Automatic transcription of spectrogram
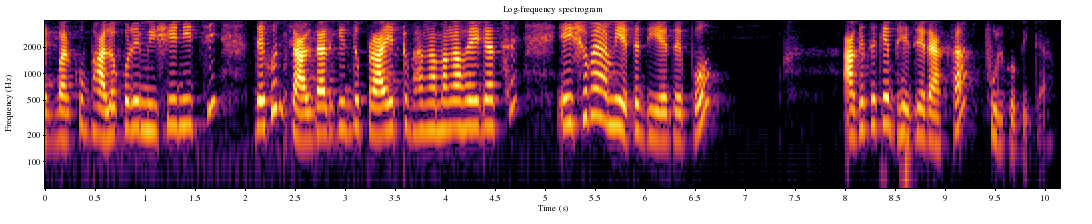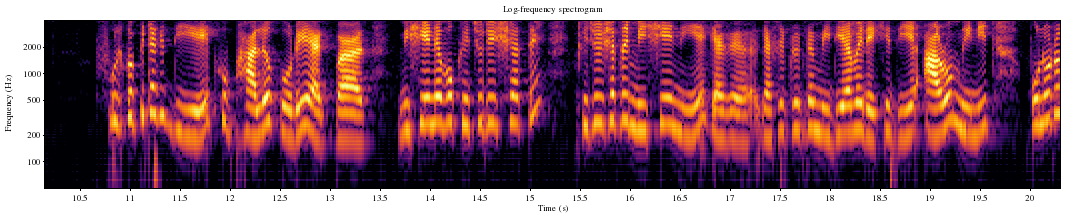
একবার খুব ভালো করে মিশিয়ে নিচ্ছি। দেখুন, চাল ডাল কিন্তু প্রায় একটু ভাঙা ভাঙা হয়ে গেছে। এই সময় আমি এতে দিয়ে দেব আগে থেকে ভেজে রাখা ফুলকপিটা। ফুলকপিটাকে দিয়ে খুব ভালো করে একবার মিশিয়ে নেব খিচুড়ির সাথে। খিচুড়ির সাথে মিশিয়ে নিয়ে গ্যাসের ফ্লেমটা মিডিয়ামে রেখে দিয়ে আরও মিনিট পনেরো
